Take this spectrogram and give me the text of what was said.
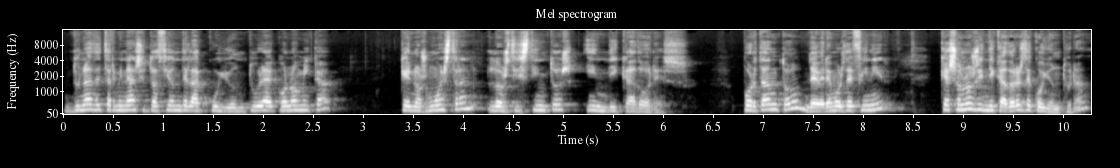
de una determinada situación de la coyuntura económica que nos muestran los distintos indicadores. Por tanto, deberemos definir qué son los indicadores de coyuntura.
